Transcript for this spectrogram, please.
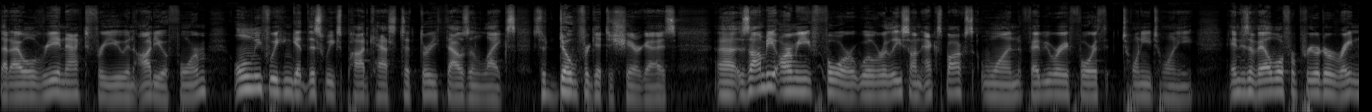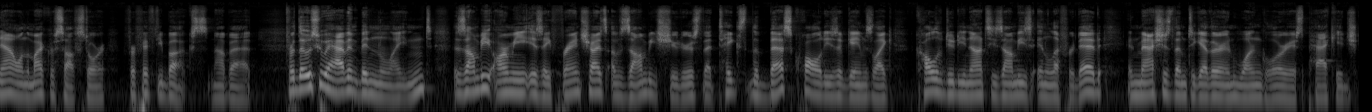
that I will reenact for you in audio form, only if we can get this week's podcast to 3,000 likes. So don't forget to share, guys. Uh, Zombie Army 4 will release on Xbox One February 4th, 2020, and is available for pre-order right now on the Microsoft Store for 50 bucks. Not bad. For those who haven't been enlightened, Zombie Army is a franchise of zombie shooters that takes the best qualities of games like Call of Duty Nazi Zombies and Left 4 Dead and mashes them together in one glorious package.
